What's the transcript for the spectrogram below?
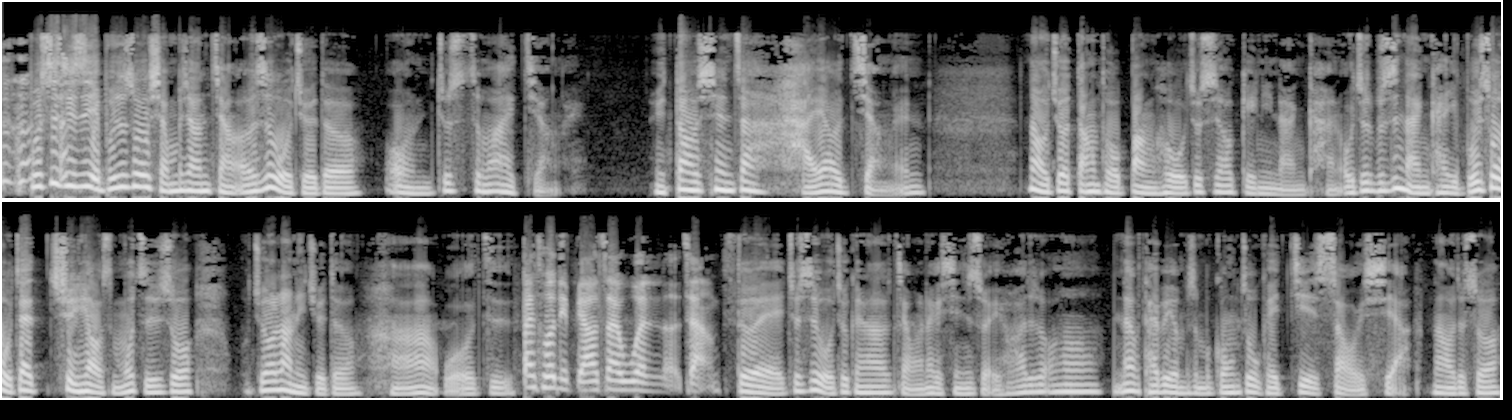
不是，其实也不是说想不想讲，而是我觉得，哦，你就是这么爱讲，诶你到现在还要讲，诶那我就当头棒喝，我就是要给你难堪。我觉得不是难堪，也不是说我在炫耀什么，我只是说，我就要让你觉得，哈，我儿子，拜托你不要再问了，这样子。对，就是我就跟他讲完那个薪水以后，他就说，哦，那台北有没有什么工作可以介绍一下？那我就说，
